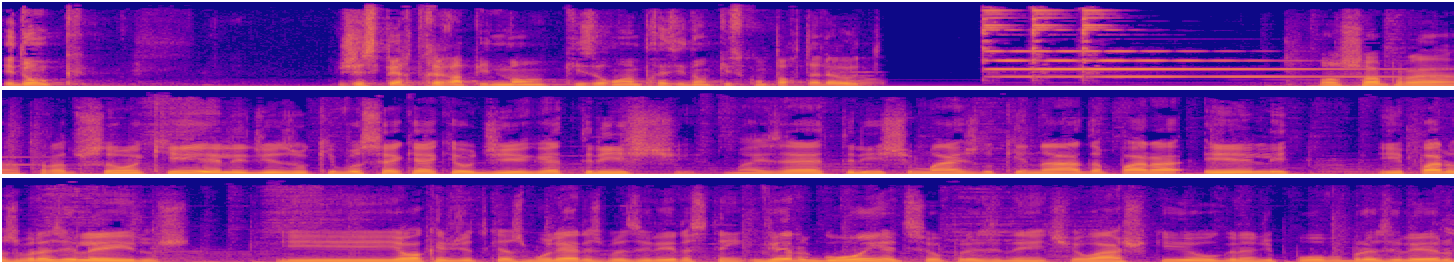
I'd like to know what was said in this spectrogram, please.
Et donc, j'espère très rapidement qu'ils auront un président qui se comporte à la hauteur. Bom, só para tradução aqui, ele diz: O que você quer que eu diga? É triste, mas é triste mais do que nada para ele e para os brasileiros. E eu acredito que as mulheres brasileiras têm vergonha de seu presidente. Eu acho que o grande povo brasileiro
